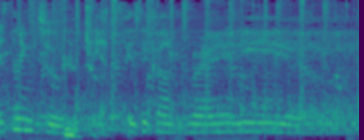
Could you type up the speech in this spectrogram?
Listening to Get Physical Radio.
